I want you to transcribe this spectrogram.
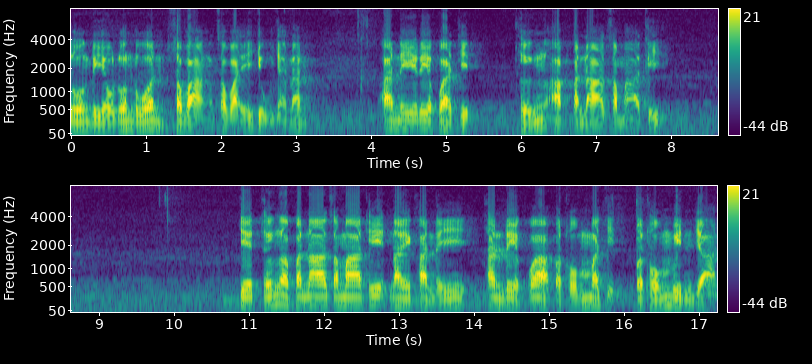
ดวงเดียวล้วนๆสว่างสวัยอยู่อย่างนั้น อันนี้เรียกว่าจิตถึงอัปปนาสมาธิจิตถึงอัปปนาสมาธิในขั้นนี้ ท่านเรียกว่าปฐมมจิตปฐมวิญญาณ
